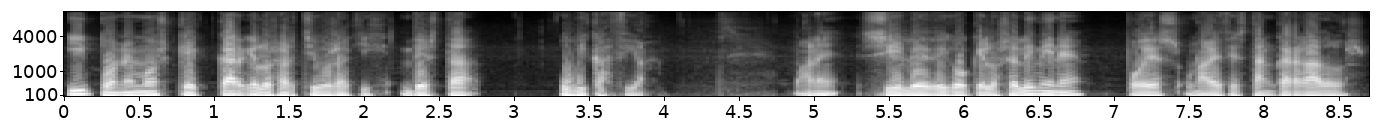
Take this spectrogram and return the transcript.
y ponemos que cargue los archivos aquí de esta ubicación, ¿vale? Si le digo que los elimine, pues una vez están cargados,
